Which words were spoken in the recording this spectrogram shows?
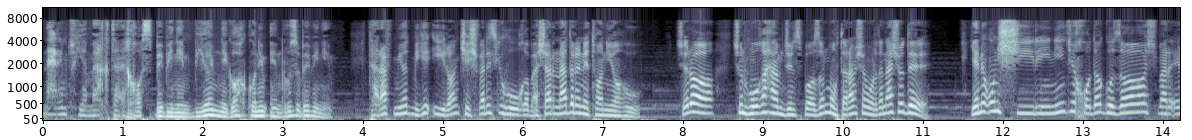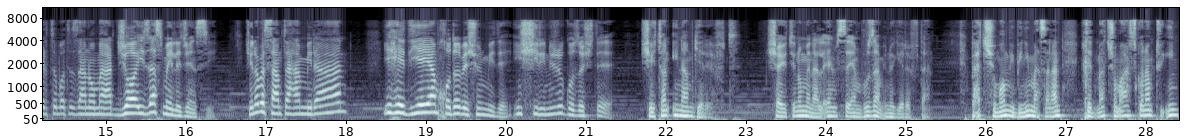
نریم توی مقطع خاص ببینیم. بیایم نگاه کنیم امروز رو ببینیم. طرف میاد میگه ایران کشوری که حقوق بشر نداره نتانیاهو. چرا؟ چون حقوق همجنس بازان محترم شمرده نشده. یعنی اون شیرینی که خدا گذاشت بر ارتباط زن و مرد جایزه است میل جنسی. که اینا به سمت هم میرن یه هدیه هم خدا بهشون میده. این شیرینی رو گذاشته. شیطان اینم گرفت. شیاطین من الانس امروز هم اینو گرفتن. بعد شما می‌بینی مثلا خدمت شما عرض کنم تو این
